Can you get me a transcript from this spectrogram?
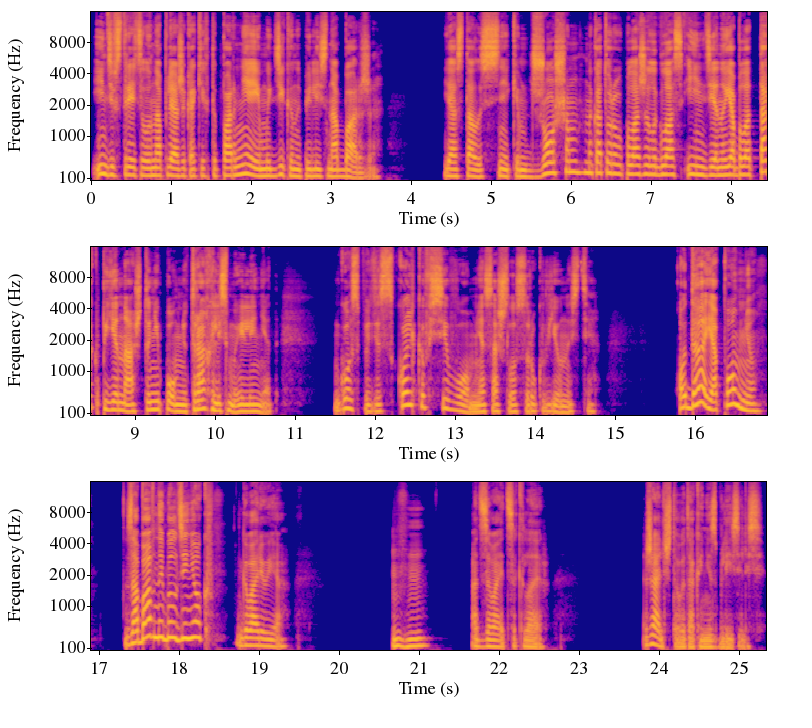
Инди встретила на пляже каких-то парней, и мы дико напились на барже. Я осталась с неким Джошем, на которого положила глаз Индия, но я была так пьяна, что не помню, трахались мы или нет. Господи, сколько всего мне сошло с рук в юности. «О да, я помню. Забавный был денёк», — говорю я. «Угу», — отзывается Клэр. «Жаль, что вы так и не сблизились».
